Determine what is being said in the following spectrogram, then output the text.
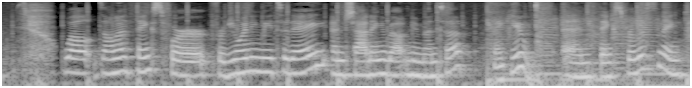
Well, Donna, thanks for, for joining me today and chatting about Numenta. Thank you. And thanks for listening.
